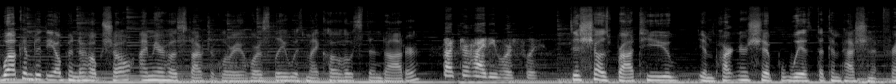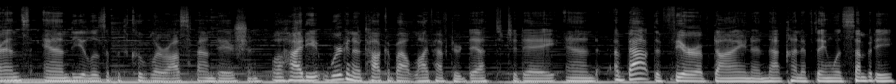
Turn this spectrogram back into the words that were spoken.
Welcome to the Open to Hope Show. I'm your host, Dr. Gloria Horsley, with my co-host and daughter, Dr. Heidi Horsley. This show is brought to you in partnership with the Compassionate Friends and the Elizabeth Kubler-Ross Foundation. Well, Heidi, we're going to talk about life after death today and about the fear of dying and that kind of thing with somebody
